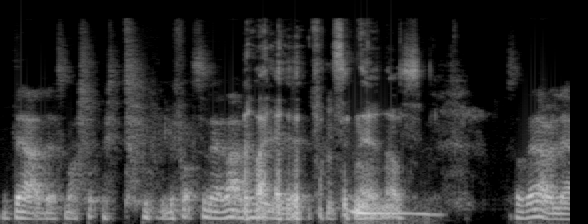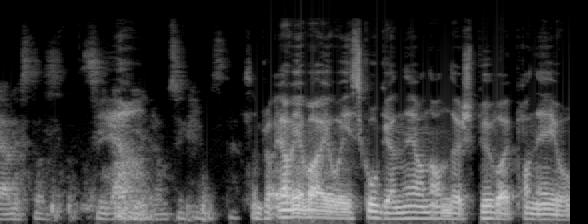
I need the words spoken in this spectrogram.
Det er det som er så utrolig fascinerende. Er Det er fascinerende, altså. Så det er vel det jeg har lyst til å si ja. videre om synkronisme. Ja, vi var jo i skogen. Jeg og Anders Buvarp, han er jo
